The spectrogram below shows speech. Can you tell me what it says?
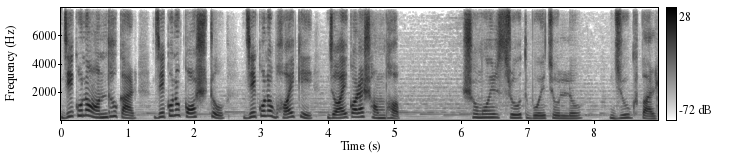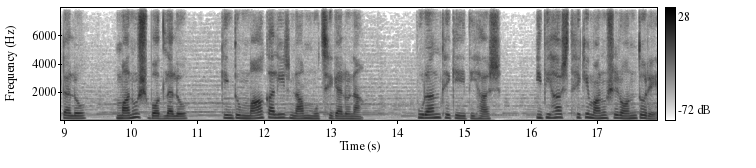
যে কোনো অন্ধকার, যে কোনো কষ্ট, যে কোনো ভয়কে জয় করা সম্ভব। সময়ের স্রোত বয়ে চলল, যুগ পাল্টালো, মানুষ বদলালো। কিন্তু মা কালীর নাম মুছে গেল না। পুরাণ থেকে ইতিহাস ইতিহাস থেকে মানুষের অন্তরে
